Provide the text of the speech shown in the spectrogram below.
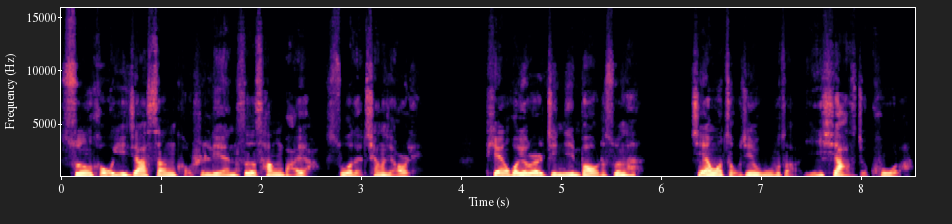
孙侯一家三口是脸色苍白呀，缩在墙角里。田慧文紧紧抱着孙兰，见我走进屋子，一下子就哭了。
